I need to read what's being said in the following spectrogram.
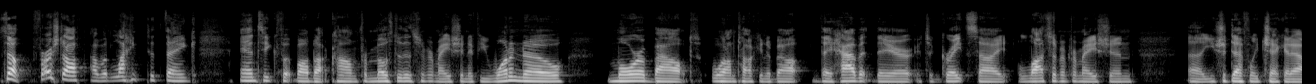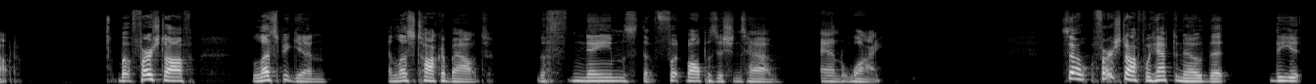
So, first off, I would like to thank antiquefootball.com for most of this information. If you want to know more about what I'm talking about, they have it there. It's a great site, lots of information. Uh, you should definitely check it out. But first off, let's begin and let's talk about the f- names that football positions have and why. So, first off, we have to know that the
